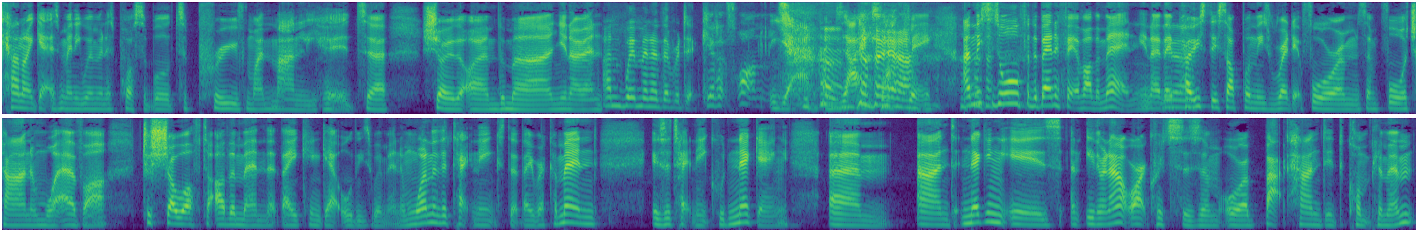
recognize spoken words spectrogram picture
Can I get as many women as possible to prove my manlyhood, to show that I am the man, you know? And and women are the ridiculous ones. yeah, exactly. exactly. And this is all for the benefit of other men. You know, they post this up on these Reddit forums and 4chan and whatever to show off to other men that they can get all these women. And one of the techniques that they recommend is a technique called negging. Um, and negging is an, either an outright criticism or a backhanded compliment.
